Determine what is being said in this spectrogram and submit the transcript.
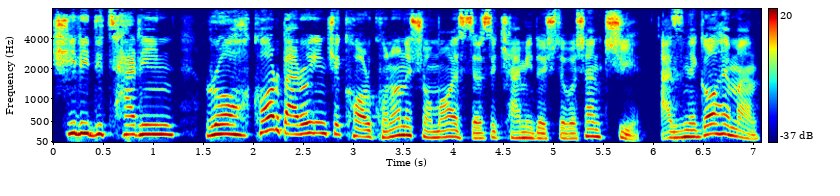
کلیدی ترین راهکار برای اینکه کارکنان شما استرس کمی داشته باشن چیه؟ از نگاه من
